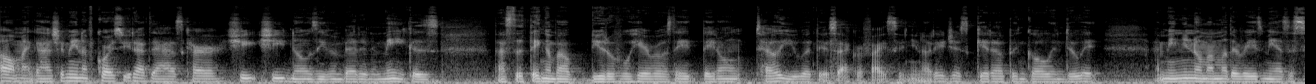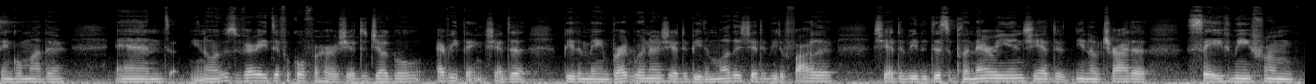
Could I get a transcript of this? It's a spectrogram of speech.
Oh my gosh! I mean, of course, you'd have to ask her. She she knows even better than me because that's the thing about beautiful heroes. They they don't tell you what they're sacrificing. You know, they just get up and go and do it. I mean, you know, my mother raised me as a single mother, and, you know, it was very difficult for her. She had to juggle everything. She had to be the main breadwinner. She had to be the mother. She had to be the father. She had to be the disciplinarian. She had to, you know, try to save me from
